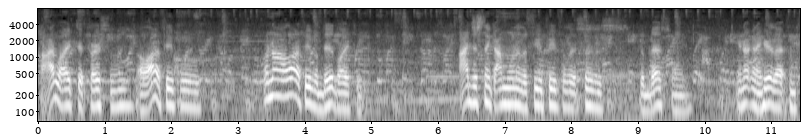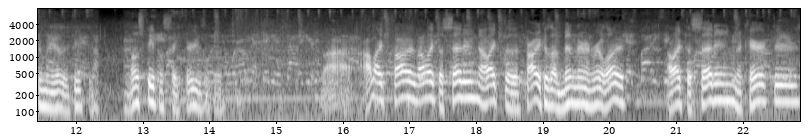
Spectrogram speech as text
I liked it personally. A lot of people, well, no, a lot of people did like it. I just think I'm one of the few people that says it's the best one. You're not gonna hear that from too many other people. Most people say three's a good. I, like five. I like the setting. I like the probably because I've been there in real life. I like the setting, the characters.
